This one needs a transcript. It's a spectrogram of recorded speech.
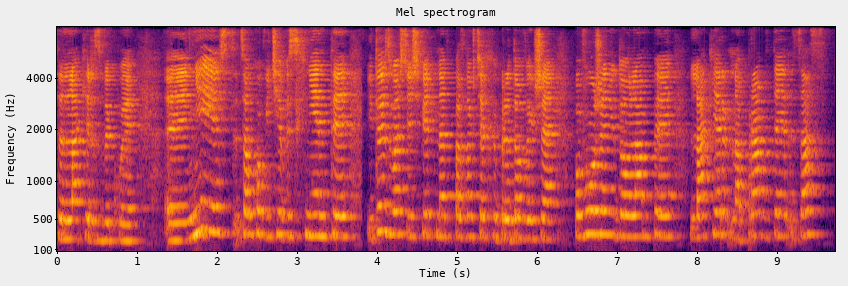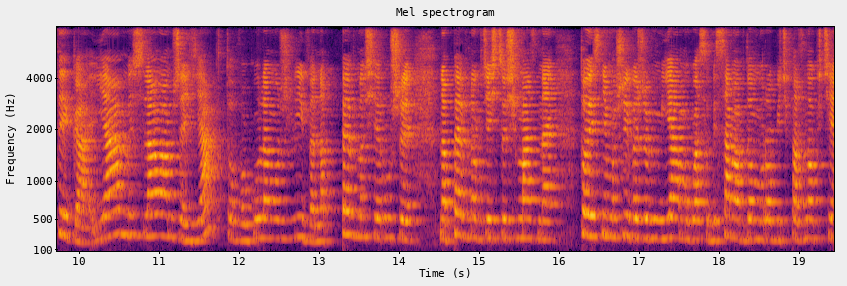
ten lakier zwykły nie jest całkowicie wyschnięty i to jest właśnie świetne w paznokciach hybrydowych, że po włożeniu do lampy lakier naprawdę zastyga. Ja myślałam, że jak to w ogóle możliwe, na pewno się ruszy, na pewno gdzieś coś maznę, to jest niemożliwe, żebym ja mogła sobie sama w domu robić paznokcie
